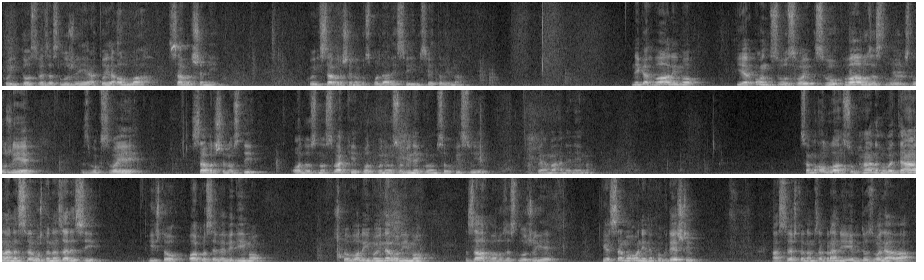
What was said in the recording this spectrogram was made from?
koji to sve zaslužuje, a to je Allah savršeni, koji savršeno gospodari svim svjetovima. Njega hvalimo jer on svu, svoju, svu hvalu zaslužuje zbog svoje savršenosti, odnosno svake potpune osobine kojom se opisuje, koja mahane nema. Samo Allah subhanahu wa ta'ala na svemu što nas zadesi i što oko sebe vidimo, što volimo i ne volimo, zahvalu zaslužuje, jer samo on je nepogrešiv, a sve što nam zabranjuje ili dozvoljava,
